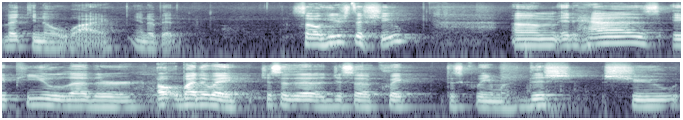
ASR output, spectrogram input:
let you know why in a bit. So here's the shoe. Um, it has a PU leather. Oh, by the way, just a just a quick disclaimer. This shoe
